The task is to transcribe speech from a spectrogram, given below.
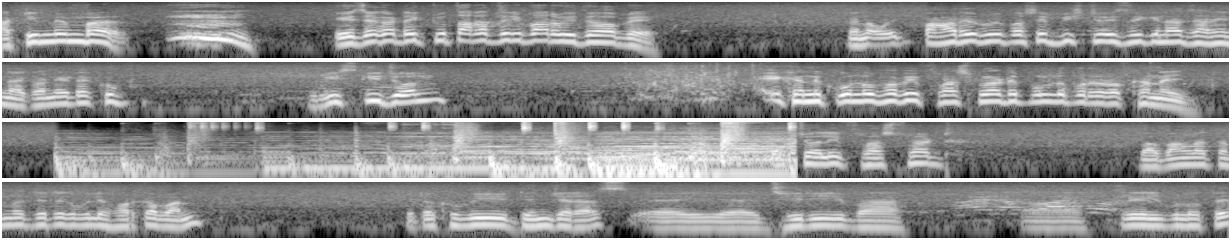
আর টিম মেম্বার এই জায়গাটা একটু তাড়াতাড়ি পার হইতে হবে। কেন, ওই পাহাড়ের ওই পাশে বৃষ্টি হয়েছে কিনা জানি না, কারণ এটা খুব রিস্কি জোন এখানে কোনোভাবেই ফ্লাশ ফ্লাডে পড়লে পরে রক্ষা নাই। অ্যাকচুয়ালি ফ্লাশ ফ্লাড বা বাংলাতে আমরা যেটাকে বলি হরকাবান, এটা খুবই ডেঞ্জারাস এই ঝিরি বা ট্রেলগুলোতে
